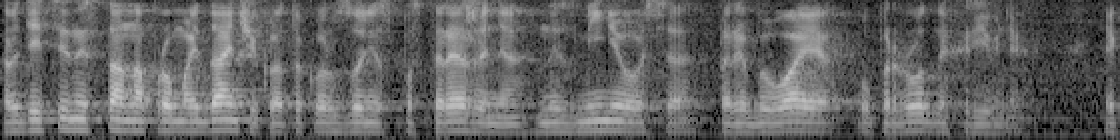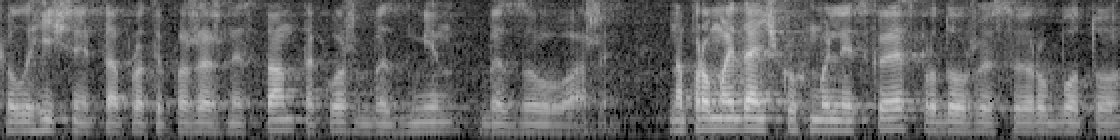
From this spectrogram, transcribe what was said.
Радіаційний стан на промайданчику, а також в зоні спостереження не змінювався, перебуває у природних рівнях. Екологічний та протипожежний стан також без змін, без зауважень. На промайданчику Хмельницької АЕС продовжує свою роботу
